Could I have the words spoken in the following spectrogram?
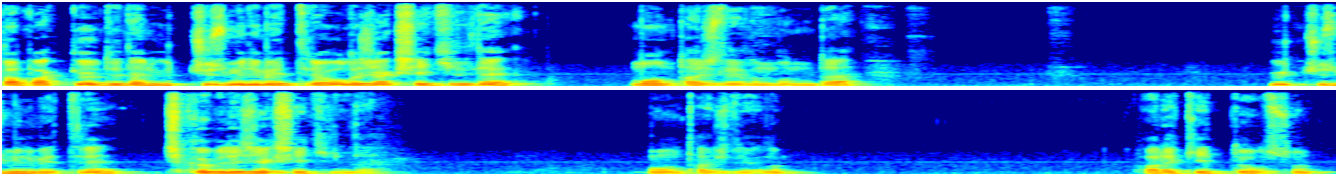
Kapak gövdeden 300 mm olacak şekilde montajlayalım bunu da. 300 mm çıkabilecek şekilde montajlayalım. Hareketli olsun.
